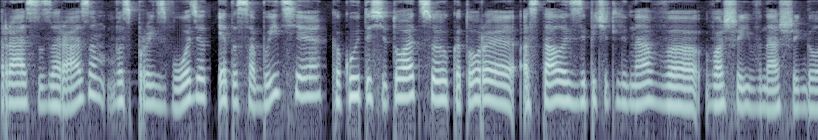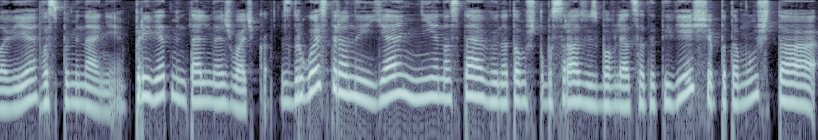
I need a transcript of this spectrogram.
раз за разом воспроизводит это событие, какую-то ситуацию, которая осталась запечатлена в вашей, в нашей голове воспоминании. Привет, ментальная жвачка. С другой стороны, я не настаиваю на том, чтобы сразу избавляться от этой вещи, потому что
